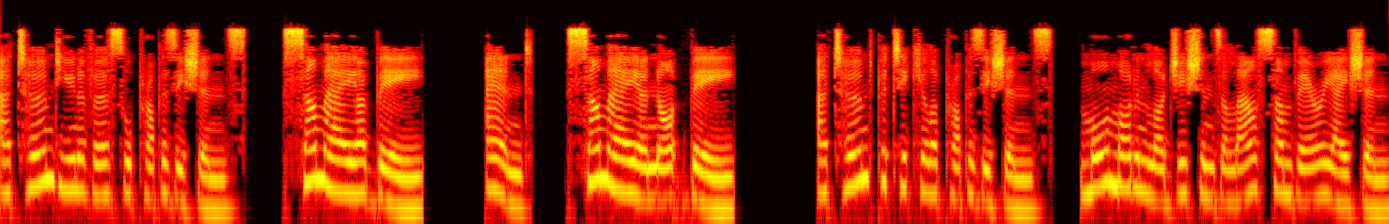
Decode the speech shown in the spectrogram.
are termed universal propositions. Some A are B and some A are not B are termed particular propositions. More modern logicians allow some variation.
